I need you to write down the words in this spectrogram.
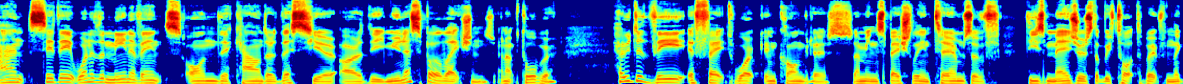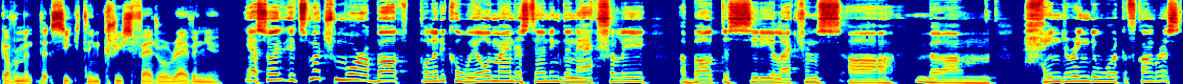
And Cede, one of the main events on the calendar this year are the municipal elections in October. How do they affect work in Congress? I mean, especially in terms of these measures that we've talked about from the government that seek to increase federal revenue. Yeah, so it's much more about political will, in my understanding, than actually about the city elections uh, um, hindering the work of Congress.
